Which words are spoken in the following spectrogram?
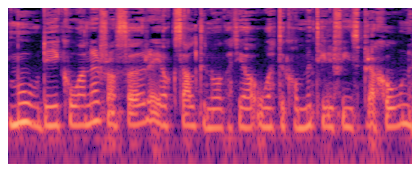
modeikoner från förr är också alltid något jag återkommer till för inspiration.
